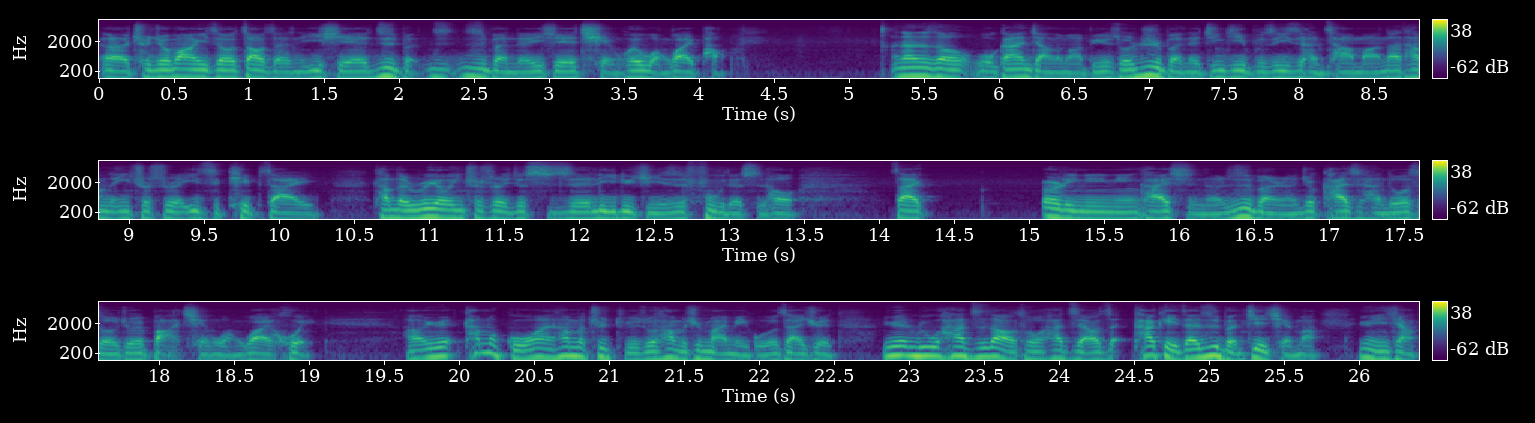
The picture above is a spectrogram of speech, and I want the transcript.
呃，全球贸易之后造成一些日本日日本的一些钱会往外跑。那这时候我刚才讲的嘛，比如说日本的经济不是一直很差吗？那他们的 interest rate 一直 keep 在他们的 real interest rate 就实质利率其实是负的时候，在二零零零年开始呢，日本人就开始很多时候就会把钱往外汇。好，因为他们国外他们去，比如说他们去买美国的债券，因为如果他知道说他只要在他可以在日本借钱嘛，因为你想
